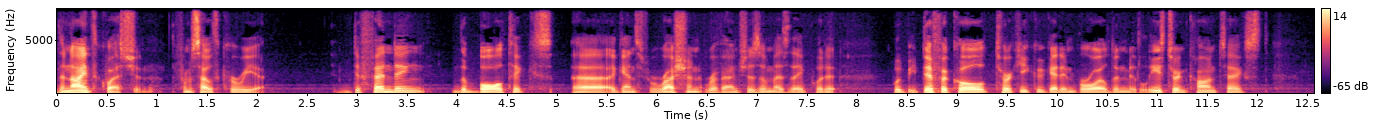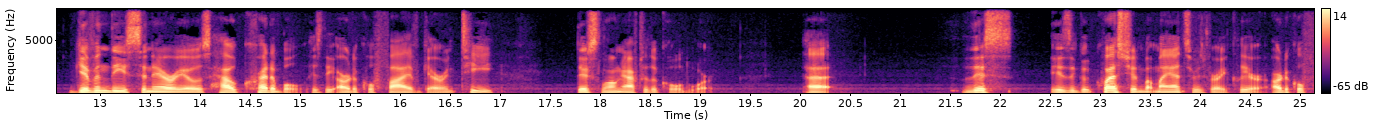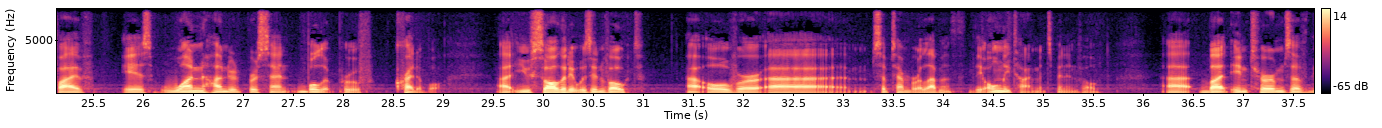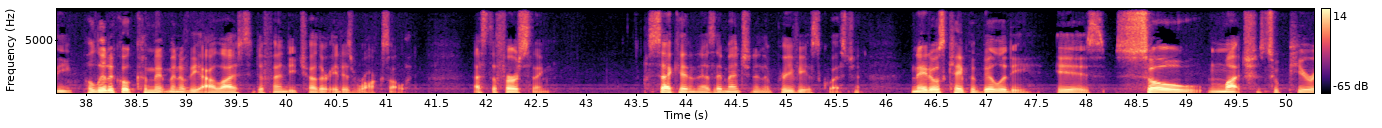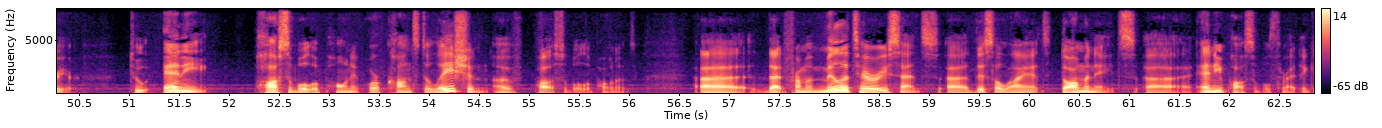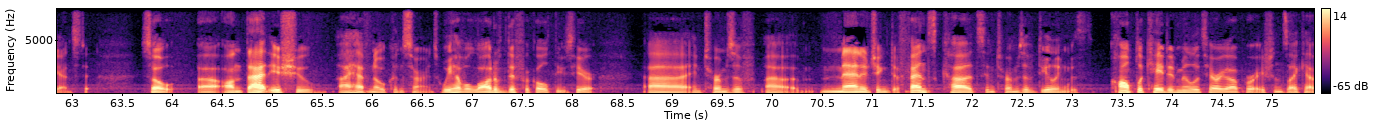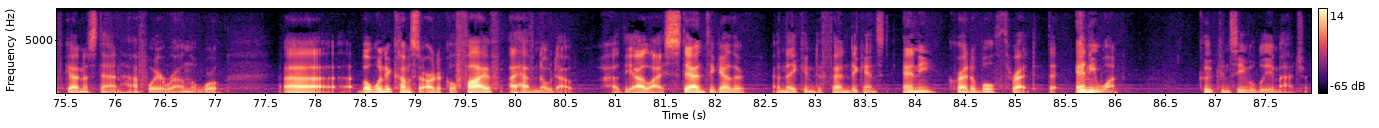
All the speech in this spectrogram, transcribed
the ninth question from South Korea defending the Baltics uh, against Russian revanchism, as they put it, would be difficult. Turkey could get embroiled in Middle Eastern context. Given these scenarios, how credible is the Article 5 guarantee this long after the Cold War? Uh, this is a good question, but my answer is very clear. Article 5 is 100% bulletproof, credible. Uh, you saw that it was invoked uh, over uh, September 11th, the only time it's been invoked. But in terms of the political commitment of the Allies to defend each other, it is rock solid. That's the first thing. Second, as I mentioned in the previous question, NATO's capability is so much superior to any possible opponent or constellation of possible opponents uh, that from a military sense, uh, this alliance dominates uh, any possible threat against it. So, uh, on that issue, I have no concerns. We have a lot of difficulties here uh, in terms of uh, managing defense cuts, in terms of dealing with complicated military operations like Afghanistan halfway around the world. but when it comes to Article 5, I have no doubt. the Allies stand together and they can defend against any credible threat that anyone could conceivably imagine.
